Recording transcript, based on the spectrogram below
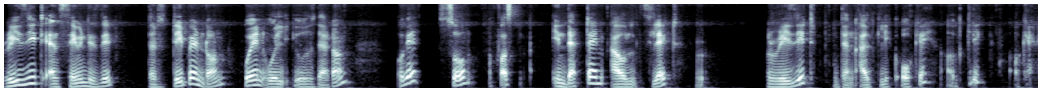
rigid and semi rigid that's depend on when we'll use that on. Okay so first in that time i will select rigid then i'll click ok i'll click ok.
